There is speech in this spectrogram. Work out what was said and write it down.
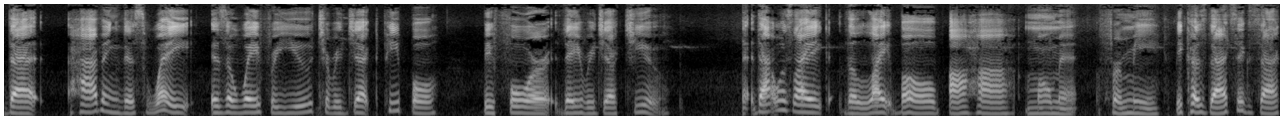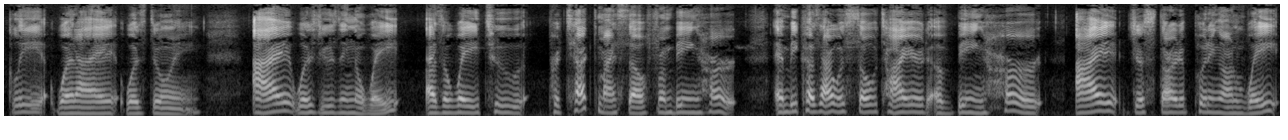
that having this weight is a way for you to reject people before they reject you. That was like the light bulb aha moment for me because that's exactly what I was doing. I was using the weight as a way to protect myself from being hurt. And because I was so tired of being hurt, I just started putting on weight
